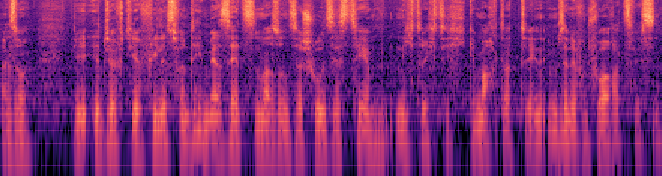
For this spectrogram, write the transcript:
Also ihr dürft hier vieles von dem ersetzen, was unser Schulsystem nicht richtig gemacht hat im Sinne von Vorratswissen.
